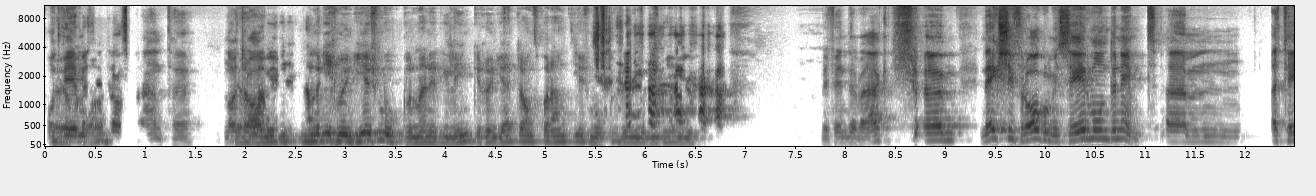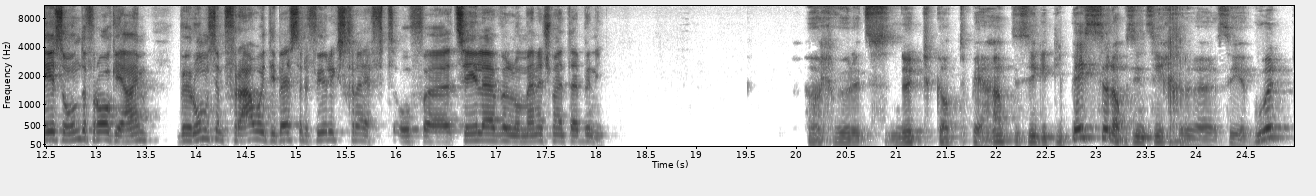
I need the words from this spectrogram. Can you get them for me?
Und ja, wie immer sind transparent. He? Neutral. Ja, wenn wir dich müssen schmuggeln meine, die Linken können ja transparent schmuggeln. wir finden einen Weg. Ähm, nächste Frage, die mich sehr wundernimmt. Ähm, eine These und eine Frage in einem. Warum sind Frauen die besseren Führungskräfte auf äh, C-Level und Management-Ebene? Ich würde jetzt nicht gerade behaupten, sie sind die besser, aber sind sicher äh, sehr gut.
